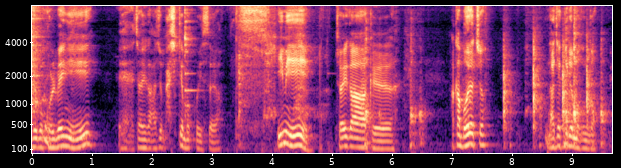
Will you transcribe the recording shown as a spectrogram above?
그리고 골뱅이 예, 저희가 아주 맛있게 먹고 있어요. 이미 저희가 그 아까 뭐였죠? 낮에 끓여 먹은 거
